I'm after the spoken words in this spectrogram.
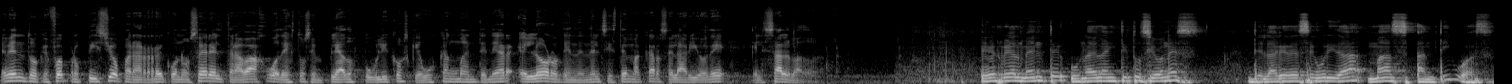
evento que fue propicio para reconocer el trabajo de estos empleados públicos que buscan mantener el orden en el sistema carcelario de El Salvador. Es realmente una de las instituciones del área de seguridad más antiguas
